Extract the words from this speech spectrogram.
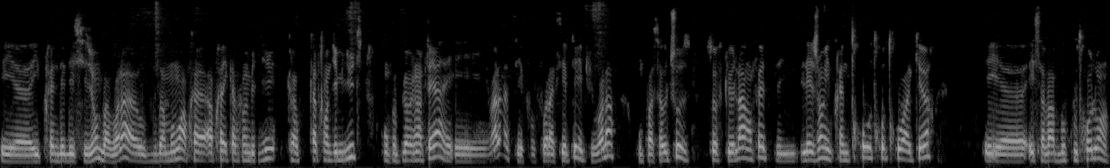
et euh, ils prennent des décisions. Ben voilà, au bout d'un moment, après, après les 90 minutes, 90 minutes, on peut plus rien faire et voilà, il faut, faut l'accepter et puis voilà, on passe à autre chose. Sauf que là, en fait, les gens ils prennent trop, trop, trop à cœur et, et ça va beaucoup trop loin.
